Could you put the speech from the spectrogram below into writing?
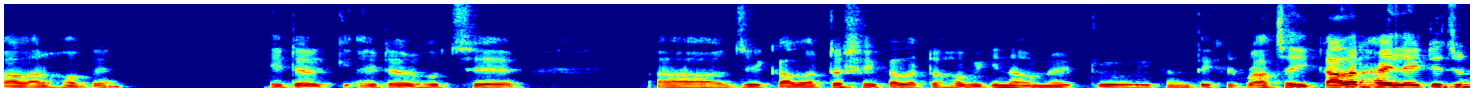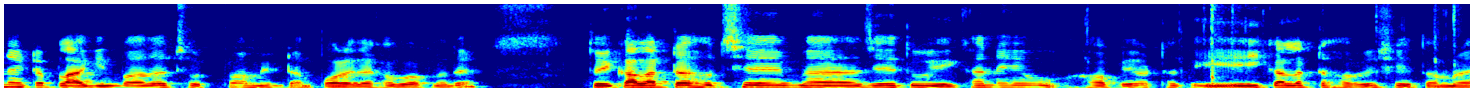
কালার হবে? এটার এটার হচ্ছে যে কালারটা সেই কালারটা হবে কিনা আমরা একটু এখানে দেখে আচ্ছা এই কালার হাইলাইটের জন্য একটা প্লাগইন পাওয়া যায় ছোট্ট, আমি এটা পরে দেখাবো আপনাদের। তো এই কালারটা হচ্ছে যেহেতু এখানেও হবে, অর্থাৎ এই কালারটা হবে, সেহেতু আমরা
